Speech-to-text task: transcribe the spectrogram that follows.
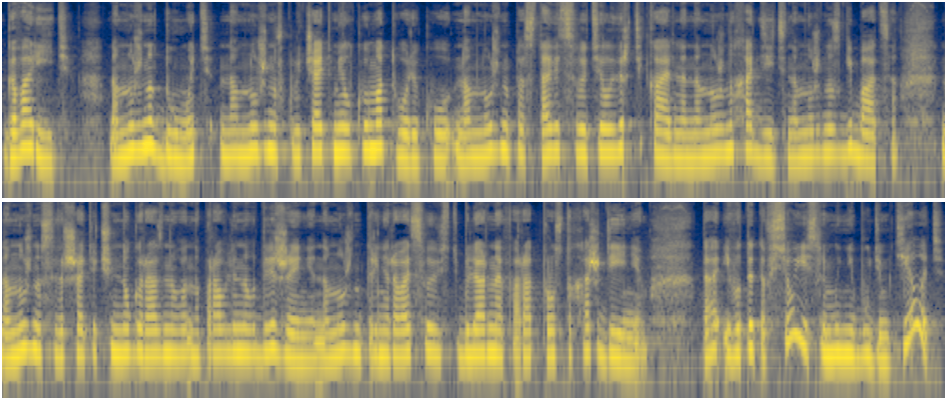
говорить, нам нужно думать, нам нужно включать мелкую моторику, нам нужно поставить свое тело вертикально, нам нужно ходить, нам нужно сгибаться, нам нужно совершать очень много разного направленного движения, нам нужно тренировать свой вестибулярный аппарат просто хождением. Да? И вот это все, если мы не будем делать,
